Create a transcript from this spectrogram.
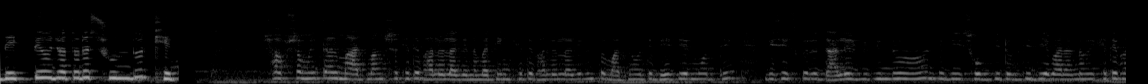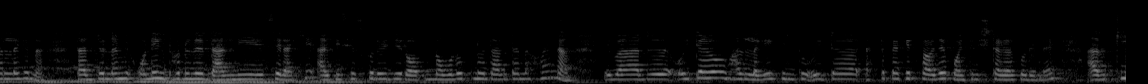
দেখতেও যতটা সুন্দর খেতে সব সময় তো আর মাছ, মাংস খেতে ভালো লাগে না বা ডিম খেতে ভালো লাগে না। তো মাঝে মধ্যে ভেজের মধ্যে বিশেষ করে ডালের বিভিন্ন যদি সবজি টবজি দিয়ে বানানো হয় খেতে ভালো লাগে না, তার জন্য আমি অনেক ধরনের ডাল নিয়ে এসে রাখি। আর বিশেষ করে ওই যে নবরত্ন ডালটা না হয় না, এবার ওইটাও ভালো লাগে, কিন্তু ওইটা একটা প্যাকেট পাওয়া যায় পঁয়ত্রিশ টাকা করে নেয়। আর কি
